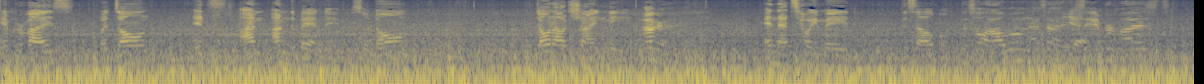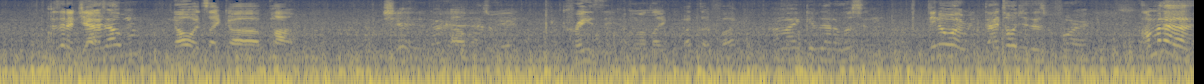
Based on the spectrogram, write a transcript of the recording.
improvise, but don't. It's I'm I'm the band name, so don't don't outshine me. Okay. And that's how he made this album. This whole album, that's how it's Yeah. improvised. Is it a jazz album? No, it's like a pop, Shit. Okay, Album. that's weird. crazy. I'm like, what the fuck? I might give that a listen. Do you know what? I told you this before. I'm gonna,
